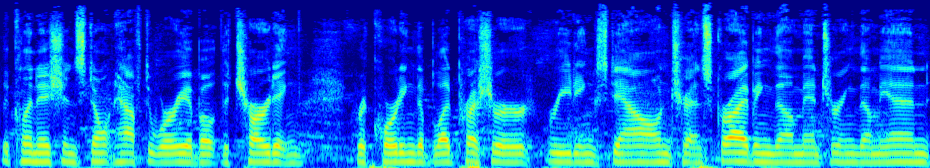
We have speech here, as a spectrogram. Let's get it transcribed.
the clinicians don't have to worry about the charting, recording the blood pressure readings down, transcribing them, entering them in.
